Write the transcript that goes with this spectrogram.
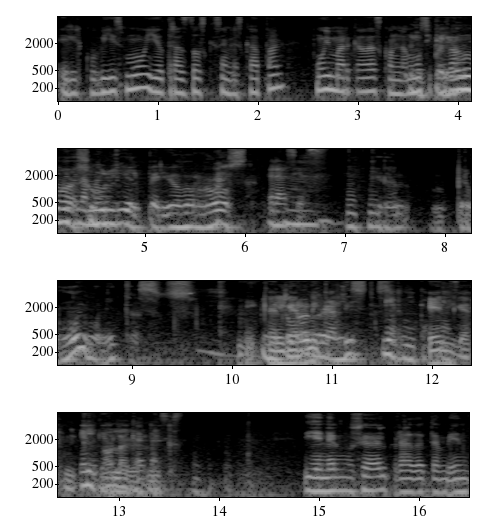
El cubismo y otras dos que se me escapan, muy marcadas con la el música. y muy periodo la azul y el periodo rosa, Gracias. que eran pero muy bonitas. El Guernica. realistas. Guernica. El. Guernica, El no la Guernica, Guernica. gracias. Y en el Museo del Prado también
